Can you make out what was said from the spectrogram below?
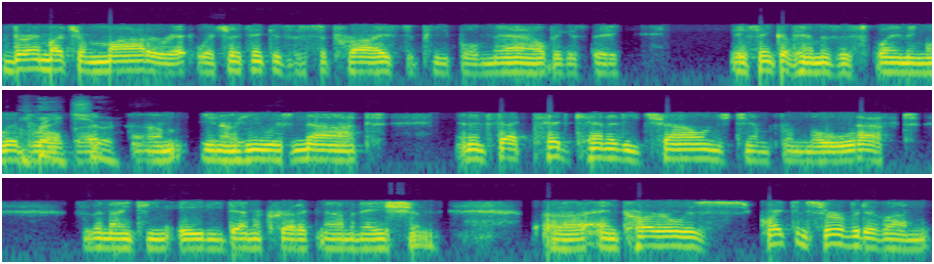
very much a moderate, which I think is a surprise to people now because they they think of him as this flaming liberal, right, but sure. um, you know he was not. And in fact, Ted Kennedy challenged him from the left for the 1980 Democratic nomination, uh, and Carter was quite conservative on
